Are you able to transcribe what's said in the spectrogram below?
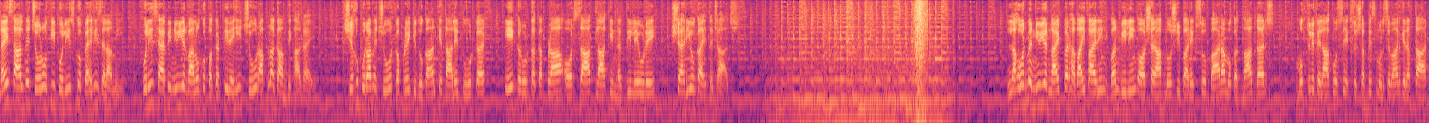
नए साल में चोरों की पुलिस को पहली सलामी। पुलिस हैप्पी न्यू ईयर वालों को पकड़ती रही, चोर अपना काम दिखा गए। शेखपुरा में चोर कपड़े की दुकान के ताले तोड़कर एक करोड़ का कपड़ा और सात लाख की नकदी ले उड़े। शहरियों का एहतजाज। लाहौर में न्यू ईयर नाइट पर हवाई फायरिंग, वन व्हीलिंग और शराब नोशी पर 112 मुकदमा दर्ज। मुख्तलिफ़ इलाकों से 126 मुलजमान गिरफ़्तार।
